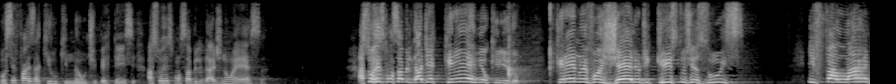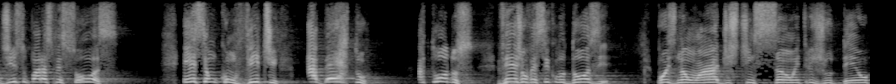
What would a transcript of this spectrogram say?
Você faz aquilo que não te pertence. A sua responsabilidade não é essa. A sua responsabilidade é crer, meu querido, crer no Evangelho de Cristo Jesus e falar disso para as pessoas. Esse é um convite aberto a todos. Veja o versículo 12: Pois não há distinção entre judeu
